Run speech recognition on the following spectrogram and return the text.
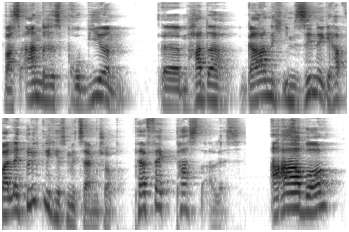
was anderes probieren, ähm, hat er gar nicht im Sinne gehabt, weil er glücklich ist mit seinem Job. Perfekt passt alles. Aber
